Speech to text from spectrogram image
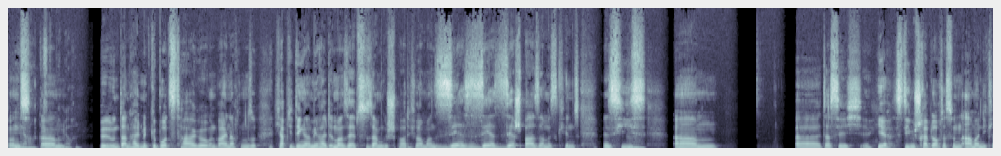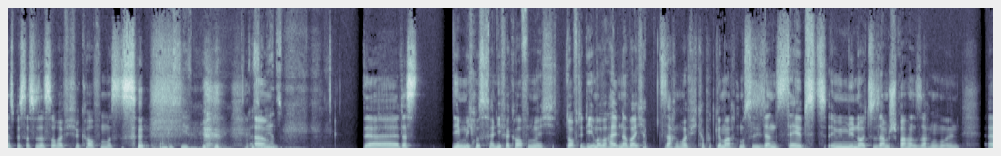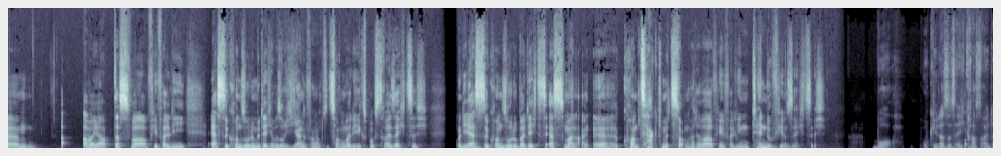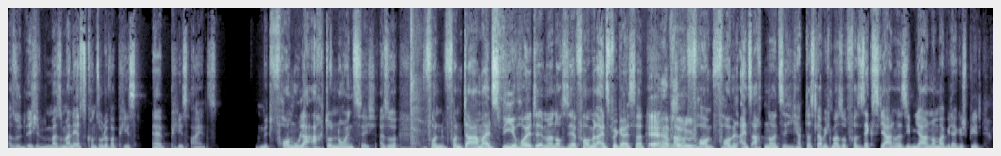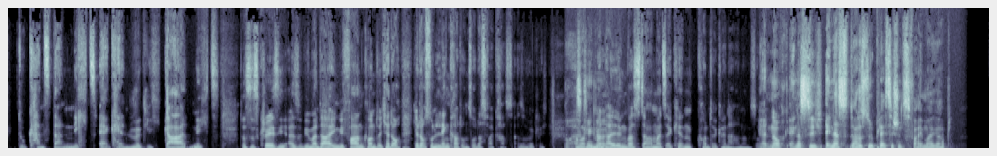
Und, ja, ähm, und dann halt mit Geburtstage und Weihnachten und so. Ich habe die Dinger mir halt immer selbst zusammengespart. Ich war immer ein sehr, sehr, sehr sparsames Kind. Es hieß, mhm. ähm, äh, dass ich, hier, Steven schreibt auch, dass du ein armer Niklas bist, dass du das so häufig verkaufen musstest. Danke, Steven. ähm, äh, das, ich musste es halt nie verkaufen, ich durfte die immer behalten, aber ich habe Sachen häufig kaputt gemacht, musste sie dann selbst irgendwie mir neu zusammensparen, Sachen holen. Ähm, aber ja, das war auf jeden Fall die erste Konsole, mit der ich aber so richtig angefangen habe zu zocken, war die Xbox 360. Und die mhm. erste Konsole, bei der ich das erste Mal äh, Kontakt mit Zocken hatte, war auf jeden Fall die Nintendo 64. Boah, okay, das ist echt krass alt. Also ich, also meine erste Konsole war PS, äh, PS1 mit Formula 98. Also von, von damals wie heute immer noch sehr Formel 1 begeistert. Ja, absolut. Form, Formel 1 98. Ich habe das, glaube ich, mal so vor sechs Jahren oder sieben Jahren nochmal wieder gespielt. Du kannst da nichts erkennen, wirklich gar nichts. Das ist crazy. Also wie man da irgendwie fahren konnte. Ich hatte auch, ich hatte auch so ein Lenkrad und so, das war krass. Also wirklich. Boah, Aber wie man geil. da irgendwas damals erkennen konnte, keine Ahnung. So. Wir hatten auch, erinnerst du dich, erinnerst, du hattest du eine Playstation 2 mal gehabt?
